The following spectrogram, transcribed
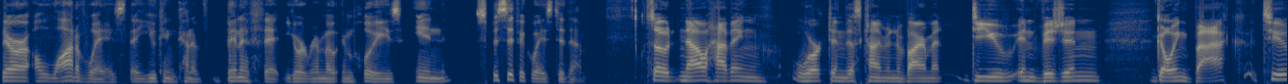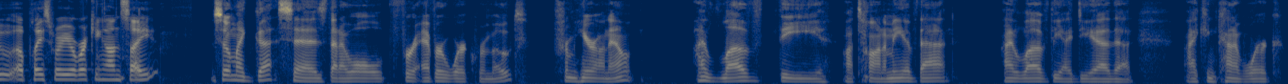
there are a lot of ways that you can kind of benefit your remote employees in specific ways to them. So now having worked in this kind of an environment, do you envision going back to a place where you're working on site? So my gut says that I will forever work remote from here on out. I love the autonomy of that. I love the idea that I can kind of work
